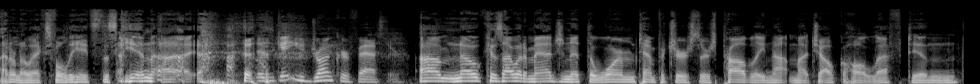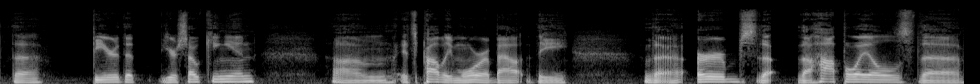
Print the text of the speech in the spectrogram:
I don't know, exfoliates the skin. uh, Does it get you drunker faster? um, no, because I would imagine at the warm temperatures, there's probably not much alcohol left in the beer that you're soaking in. Um, it's probably more about the the herbs, the the hop oils, the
